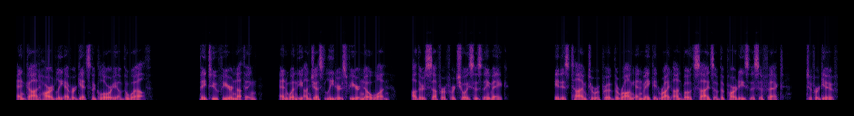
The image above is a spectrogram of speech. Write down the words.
and God hardly ever gets the glory of the wealth. They too fear nothing, and when the unjust leaders fear no one, others suffer for choices they make. It is time to reprove the wrong and make it right on both sides of the parties this effect, to forgive.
